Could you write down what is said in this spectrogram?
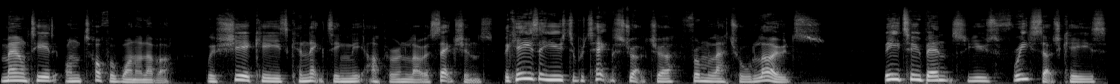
mounted on top of one another, with shear keys connecting the upper and lower sections. The keys are used to protect the structure from lateral loads. B2 bents use three such keys,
